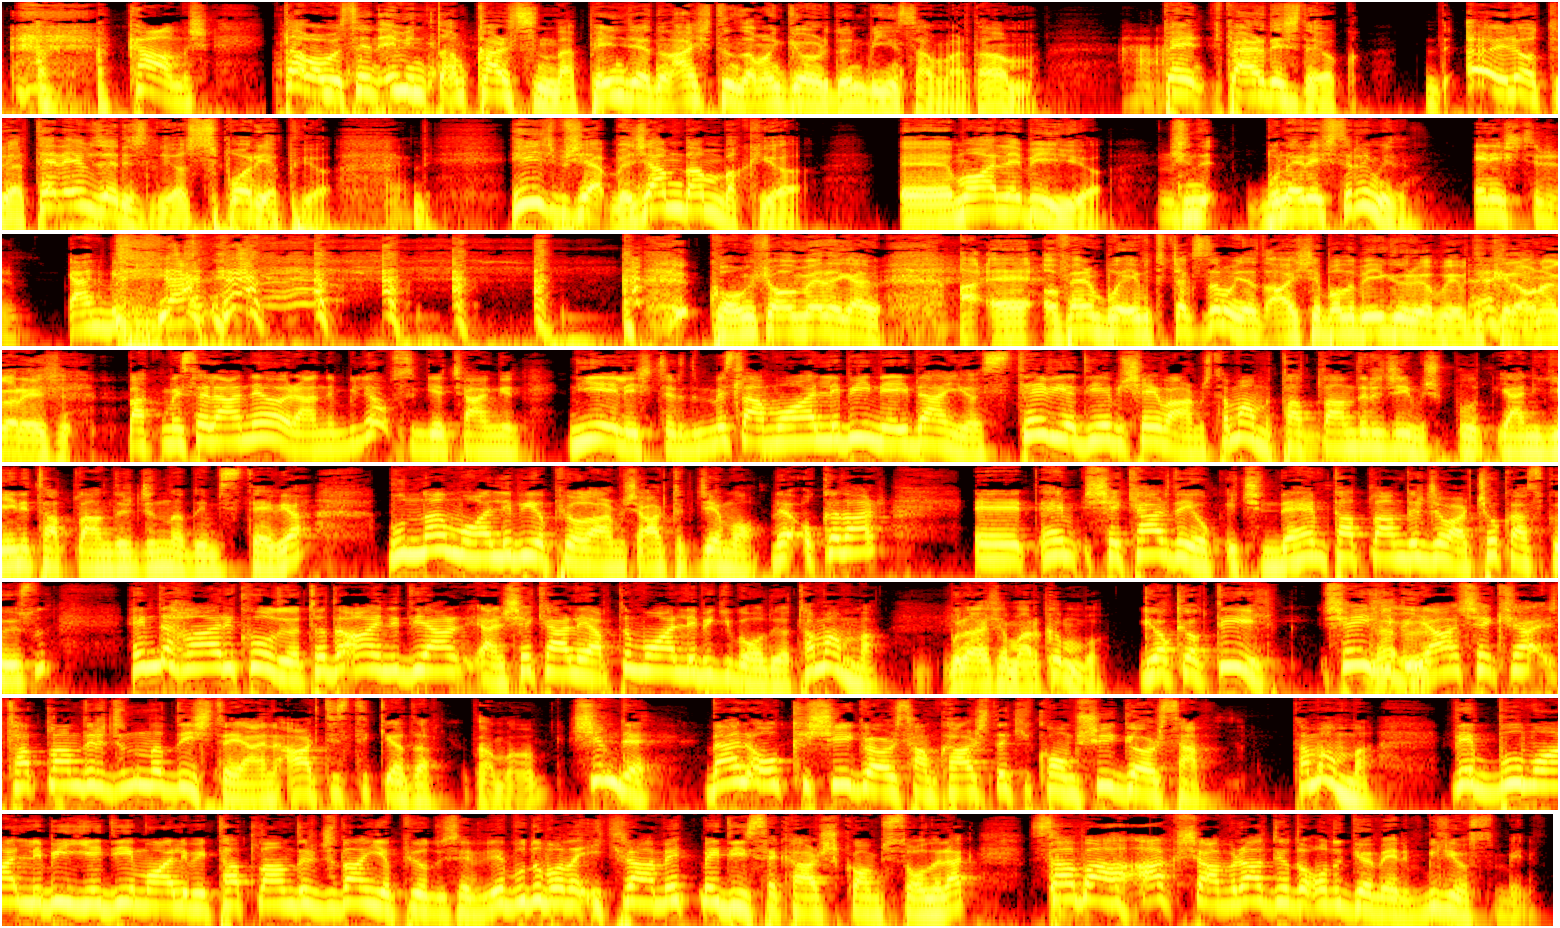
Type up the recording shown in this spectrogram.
kalmış. Tamam ama senin evin tam karşısında pencereden açtığın zaman gördüğün bir insan var tamam mı? Pen- perdesi de yok. Öyle oturuyor. Televizyon izliyor. Spor yapıyor. Hiçbir şey yapmıyor. Camdan bakıyor. E, muhallebi yiyor. Şimdi bunu eleştirir miydin? Eleştiririm. Yani benim yani Komşu olmaya da gelmiyor. A- E, efendim bu evi tutacaksınız ama yalnız Ayşe Balıbey'i görüyor bu ev. Dikkat ona göre yaşayın. Bak mesela ne öğrendim biliyor musun geçen gün? Niye eleştirdim? Mesela muhallebi neyden yiyor? Stevia diye bir şey varmış tamam mı? Tatlandırıcıymış bu. Yani yeni tatlandırıcının adıymış Stevia. Bundan muhallebi yapıyorlarmış artık Cemo. Ve o kadar e, hem şeker de yok içinde hem tatlandırıcı var çok az koyuyorsun. Hem de harika oluyor. Tadı aynı diğer yani şekerle yaptığı muhallebi gibi oluyor tamam mı? Bu ne Ayşe marka mı bu? Yok yok değil. Şey Ne gibi ürün? ya şeker, tatlandırıcının adı işte yani artistik adı. Tamam. Şimdi ben o kişiyi görsem karşıdaki komşuyu görsem tamam mı? Ve bu muhallebi yediği muhallebi tatlandırıcıdan yapıyorduysa ve bunu bana ikram etmediyse karşı komşusu olarak sabah akşam radyoda onu gömerim biliyorsun benim.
